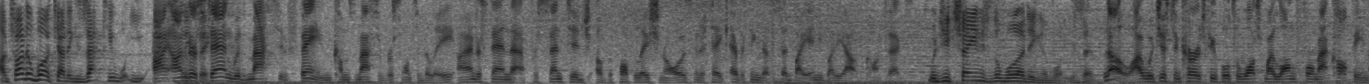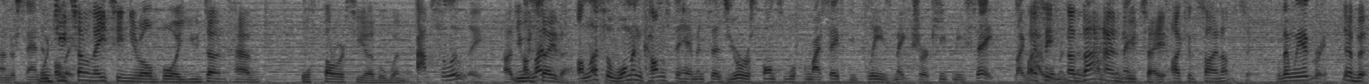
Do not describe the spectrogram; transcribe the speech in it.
I'm trying to work out exactly what you. I understand with massive fame comes massive responsibility. I understand that a percentage of the population are always going to take everything that's said by anybody out of context. Would you change the wording of what you said? No, I would just encourage people to watch my long format copy and understand it Would you tell an 18-year-old boy you don't have authority over women? Absolutely. Uh, You would unless, say that? Unless a woman comes to him and says, "You're responsible for my safety. Please make sure keep me safe." Like I my see. woman Now that Andrew. Tate, I can sign up to. Well, then we agree. Yeah, but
